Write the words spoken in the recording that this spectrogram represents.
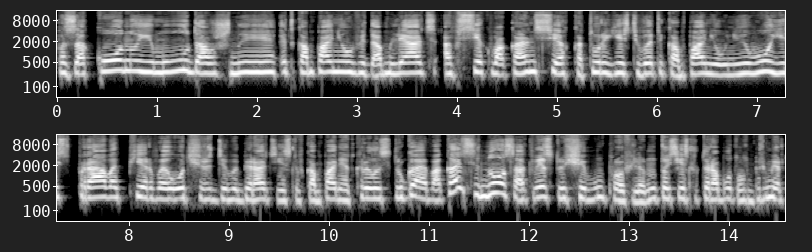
По закону ему должны эта компания уведомлять о всех вакансиях, которые есть в этой компании. У него есть право первой очереди выбирать, если в компании открылась другая вакансия, но соответствующая ему профиля. Ну, то есть, если ты работал, например,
